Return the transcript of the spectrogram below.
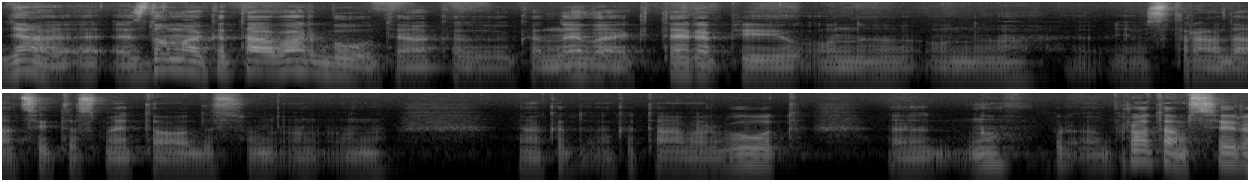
Jā, es domāju, ka tā var būt. Jā, ka, ka nevajag terapiju un, un ja strādā citas metodes. Un, un, un, jā, ka, ka tā var būt. Uh, Nu, protams, ir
